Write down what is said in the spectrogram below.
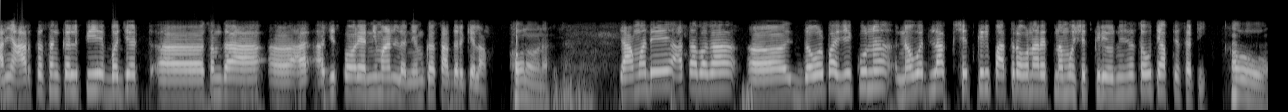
आणि अर्थसंकल्पीय बजेट समजा अजित पवार यांनी मांडलं नेमकं सादर केला. हो ना हो ना. त्यामध्ये आता बघा जवळपास एकूण नव्वद लाख शेतकरी पात्र होणार आहेत नमो शेतकरी योजनेच्या चौथ्या हप्त्यासाठी. हो. हो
